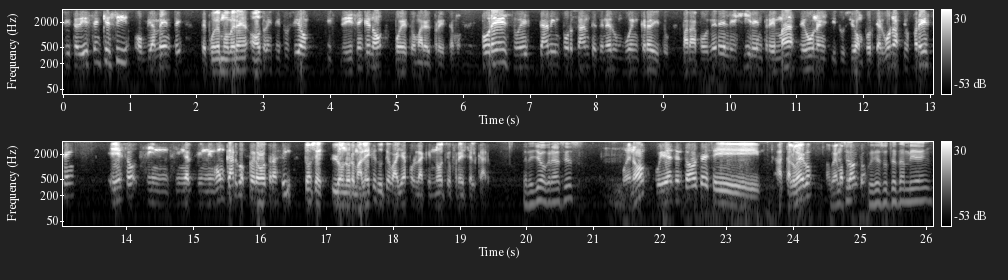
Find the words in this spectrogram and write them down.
Si te dicen que sí, obviamente te puedes mover a otra institución y si te dicen que no, puedes tomar el préstamo. Por eso es tan importante tener un buen crédito, para poder elegir entre más de una institución, porque algunas te ofrecen eso sin, sin, sin ningún cargo, pero otras sí. Entonces, lo normal es que tú te vayas por la que no te ofrece el cargo. Pero yo, gracias. Bueno, cuídense entonces y hasta luego. Nos vemos pronto. Cuídese usted también.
